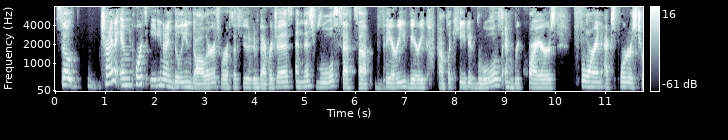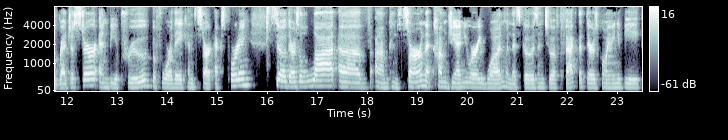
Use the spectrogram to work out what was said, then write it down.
So China imports $89 billion worth of food and beverages. And this rule sets up very, very complicated rules and requires foreign exporters to register and be approved before they can start exporting. So there's a lot of um, concern that come January 1, when this goes into effect, that there's going to be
